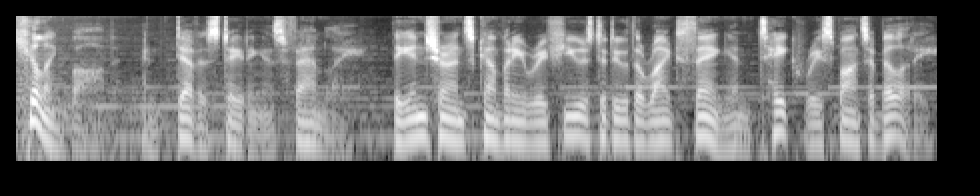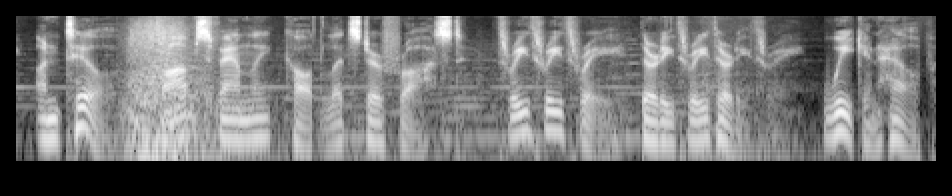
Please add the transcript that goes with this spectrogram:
killing Bob and devastating his family. The insurance company refused to do the right thing and take responsibility until Bob's family called Litster Frost 333 3333. We can help.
